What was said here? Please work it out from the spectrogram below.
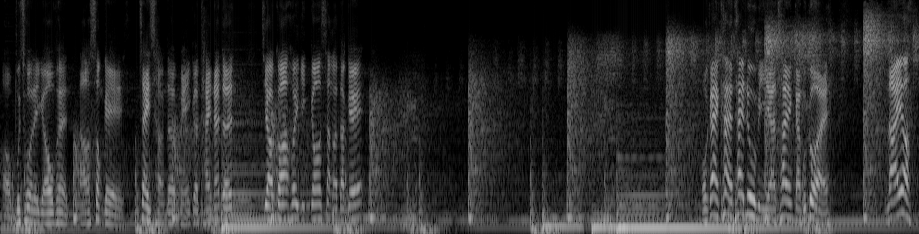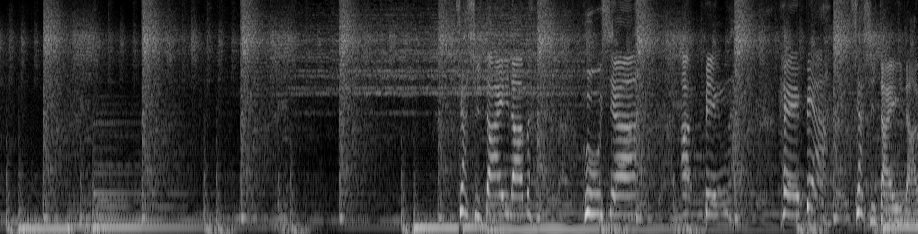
哦不错的一个 open，然后送给在场的每一个台南人，叫瓜辉金哥送给大家。我刚才看的太入迷了，差点赶不过来，来哟、哦。这是台南，富城安平下饼。这是台南，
